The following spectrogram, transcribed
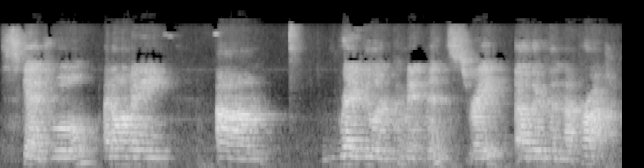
schedule. I don't have any um, regular commitments, right? Other than that project.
